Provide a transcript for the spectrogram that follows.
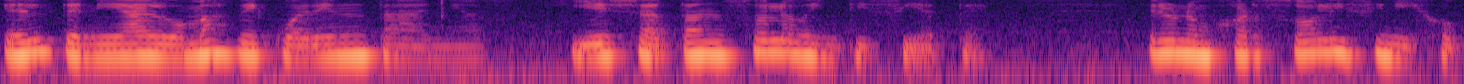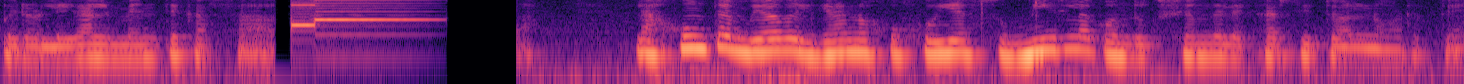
Él tenía algo más de 40 años y ella tan solo 27. Era una mujer sola y sin hijo, pero legalmente casada. La Junta envió a Belgrano Jujuy a asumir la conducción del ejército al norte.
